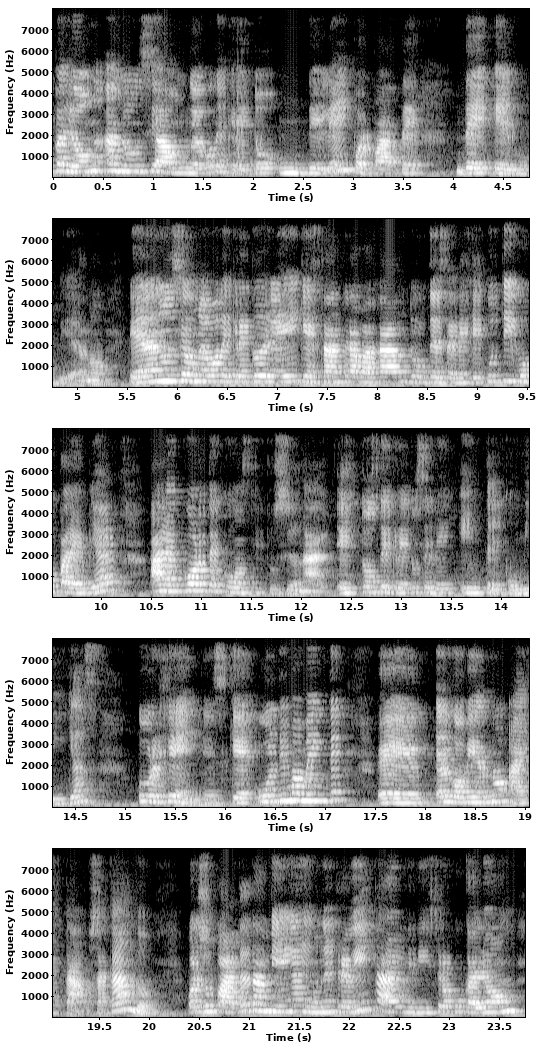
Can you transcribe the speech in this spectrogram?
Cucalón anuncia un nuevo decreto de ley por parte del gobierno. Él anuncia un nuevo decreto de ley que están trabajando desde el Ejecutivo para enviar a la Corte Constitucional. Estos decretos de ley, entre comillas, urgentes, que últimamente eh, el gobierno ha estado sacando. Por su parte, también en una entrevista, el ministro Cucalón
